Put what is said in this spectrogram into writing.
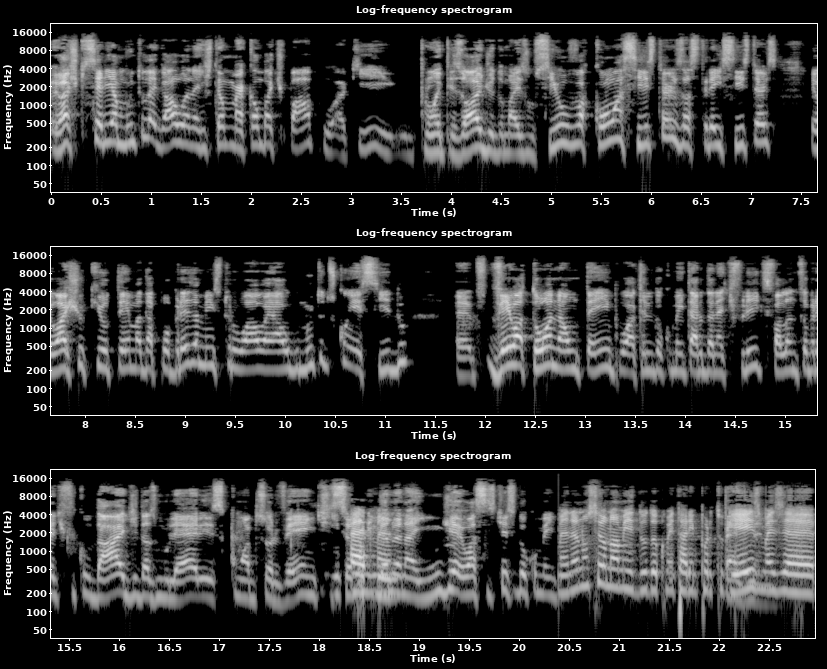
eu acho que seria muito legal, Ana, a gente ter, marcar um bate-papo aqui para um episódio do Mais um Silva com as sisters, as três sisters. Eu acho que o tema da pobreza menstrual é algo muito desconhecido. É, veio à tona há um tempo aquele documentário da Netflix falando sobre a dificuldade das mulheres com absorvente. E Se eu não me engano, é na Índia. Eu assisti esse documentário. Eu não sei o nome do documentário em português, Padman. mas é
